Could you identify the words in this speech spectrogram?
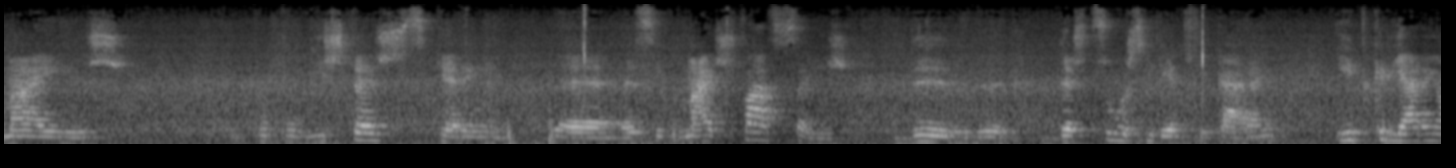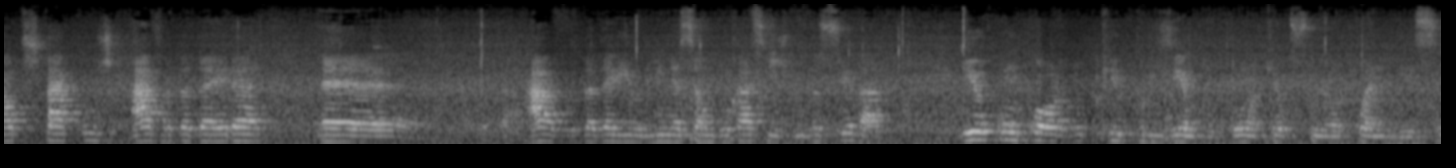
mais populistas, se querem, eh, assim, mais fáceis de, de- das pessoas se identificarem e de criarem obstáculos à verdadeira, eh, à verdadeira eliminação do racismo da sociedade. Eu concordo que, por exemplo, com aquele senhor quando disse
